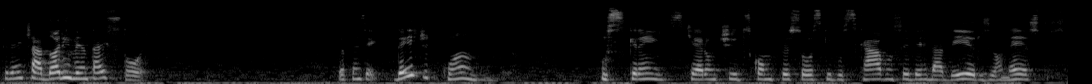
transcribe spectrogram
Crente adora inventar história. Eu pensei, desde quando os crentes, que eram tidos como pessoas que buscavam ser verdadeiros e honestos,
